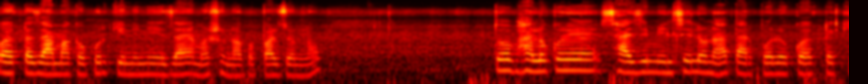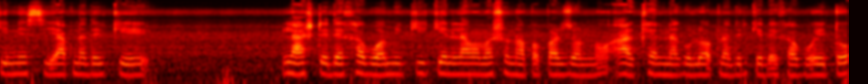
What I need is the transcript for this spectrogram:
কয়েকটা জামা কাপড় কিনে নিয়ে যায় আমার সোনা পাপার জন্য। তো ভালো করে সাইজে মিলছিল না, তারপরে কয়েকটা কিনেছি। আপনাদেরকে লাস্টে দেখাবো আমি কি কিনলাম আমার সোনা পাপার জন্য, আর খেলনাগুলো আপনাদেরকে দেখাবো। এই তো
